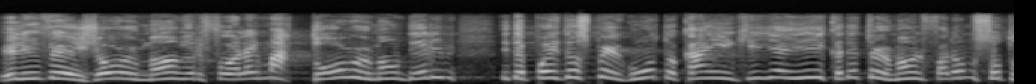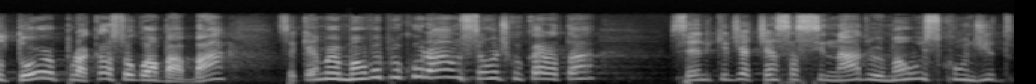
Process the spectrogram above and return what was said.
ele invejou o irmão, e ele foi lá e matou o irmão dele, e depois Deus pergunta, Caim, aqui, e aí, cadê teu irmão? Ele fala, eu não sou tutor, por acaso sou alguma babá? Você quer meu irmão, vai procurar, não sei onde que o cara está, sendo que ele já tinha assassinado o irmão escondido.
